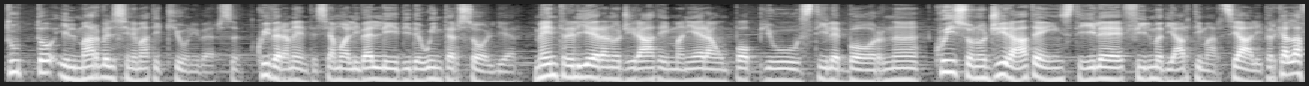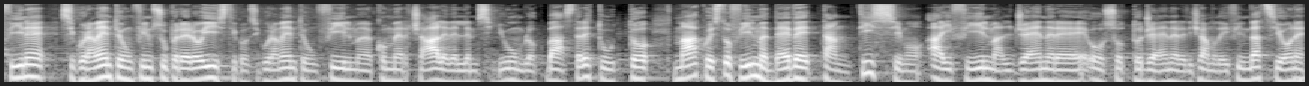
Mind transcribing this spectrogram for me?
tutto il Marvel Cinematic Universe. Qui veramente siamo a livelli di The Winter Soldier. Mentre lì erano girate in maniera un po' più stile Bourne, qui sono girate in stile film di arti marziali, perché alla fine sicuramente un film supereroistico, sicuramente un un film commerciale dell'MCU, un blockbuster e tutto, ma questo film deve tantissimo ai film, al genere o sottogenere, diciamo, dei film d'azione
